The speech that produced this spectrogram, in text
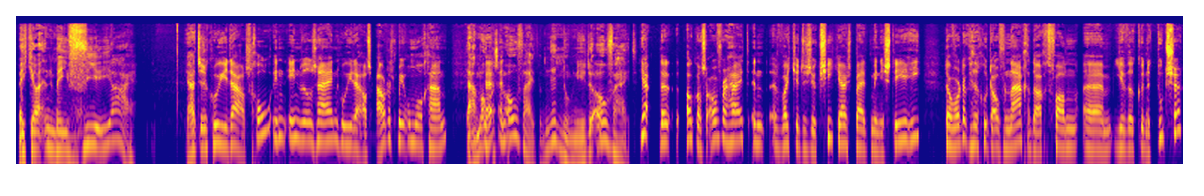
Weet je wel? En dan ben je vier jaar. Ja, het is ook hoe je daar als school in, in wil zijn, hoe je daar als ouders mee om wil gaan. Ja, maar ook als en, overheid. Want net noemde je de overheid. Ja, de, ook als overheid. En wat je dus ook ziet, juist bij het ministerie, daar wordt ook heel goed over nagedacht van um, je wil kunnen toetsen.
